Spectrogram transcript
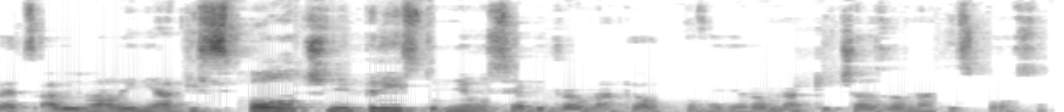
vec, aby mali nejaký spoločný prístup. Nemusia byť rovnaké odpovede, rovnaký čas, rovnaký spôsob.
